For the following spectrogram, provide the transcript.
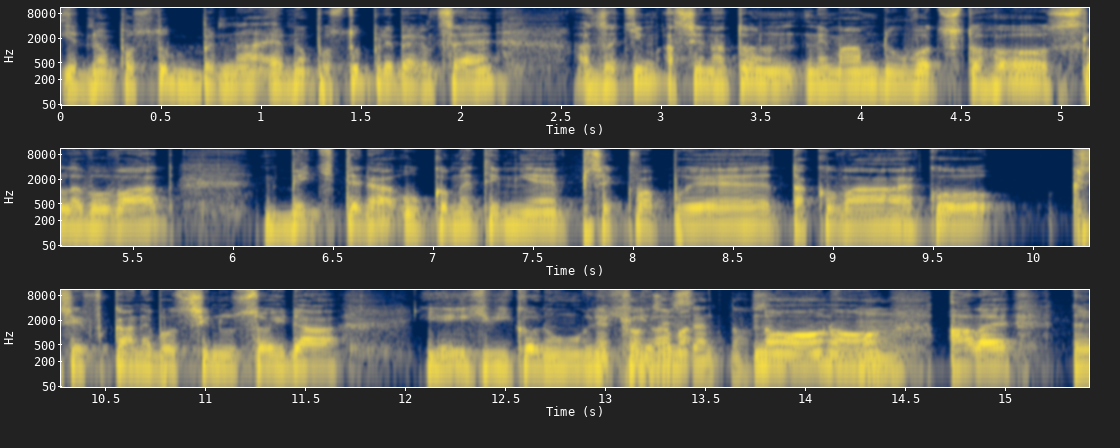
jedno postup Brna, jedno postup Liberce. A zatím asi na to nemám důvod z toho slevovat, byť teda u Komety mě překvapuje taková jako křivka nebo sinusoida jejich výkonů. Kdy chvílema, no, no, hmm. ale uh,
